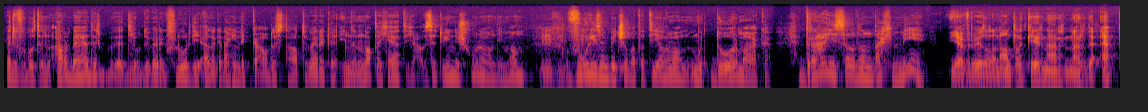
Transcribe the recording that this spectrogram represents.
Er bijvoorbeeld een arbeider eh, die op de werkvloer, die elke dag in de koude staat te werken, in de nattigheid, ja, zet u in de schoenen van die man. Mhm. Voel eens een beetje wat dat hij allemaal moet doormaken. Draai jezelf een dag mee. Jij verwees al een aantal keer naar, naar de app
